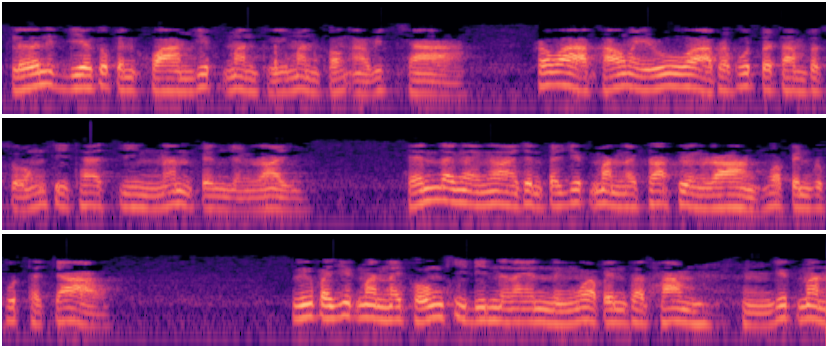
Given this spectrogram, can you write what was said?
เผลอนิดเดียวก็เป็นความยึดมั่นถือมั่นของอวิชชา เพราะว่าเขาไม่รู้ว่าพระพุทธประธรรมประสงค์ที่แท้จริงนั้นเป็นอย่างไร เห็นได้ง่ายๆเช่นไปยึดมั่นในพระเครื่องรางว่าเป็นพระพุทธเจ้า หรือไปยึดมั่นในผงขี้ดินอะไรอันหนึ่งว่าเป็นพระธรรมยึดมั่น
